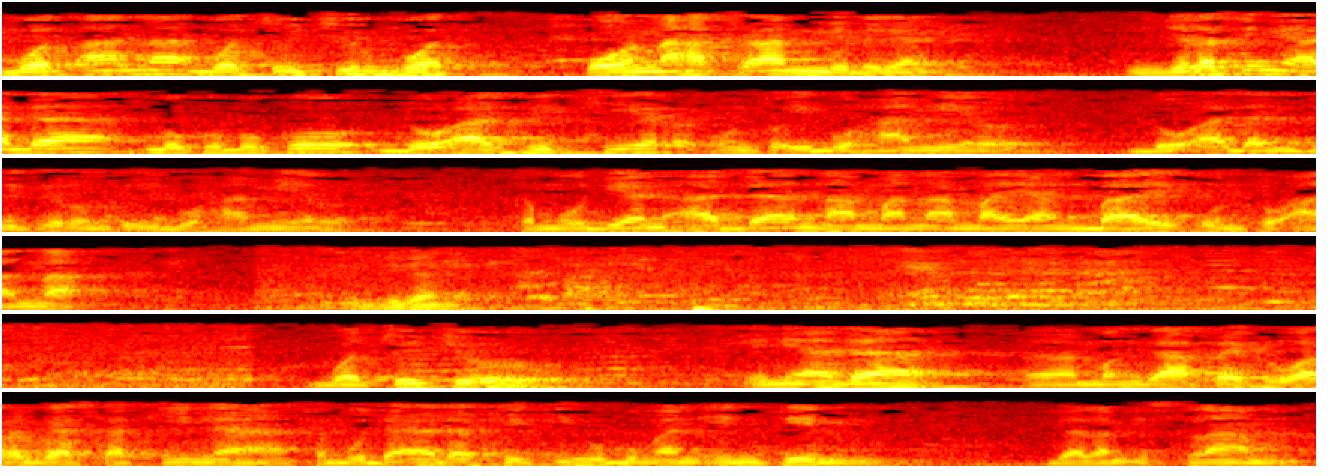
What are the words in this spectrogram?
buat anak, buat cucu, buat ponakan gitu kan. Jelas ini ada buku-buku doa zikir untuk ibu hamil, doa dan zikir untuk ibu hamil. Kemudian ada nama-nama yang baik untuk anak. Gitu kan. Buat cucu. Ini ada e, menggapai keluarga sakinah, kemudian ada fikih hubungan intim dalam Islam,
